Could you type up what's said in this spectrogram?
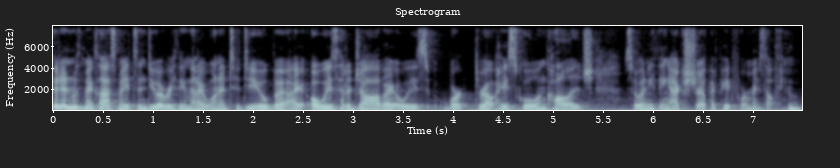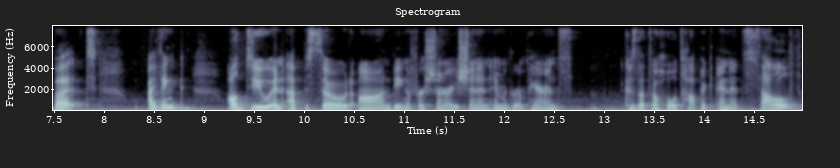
fit in with my classmates and do everything that I wanted to do. But I always had a job. I always worked throughout high school and college. So anything extra, I paid for myself. But I think I'll do an episode on being a first generation and immigrant parents because that's a whole topic in itself.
